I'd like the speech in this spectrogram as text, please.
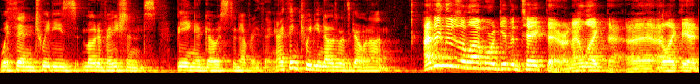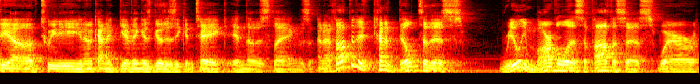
within Tweety's motivations being a ghost and everything. I think Tweety knows what's going on. I think there's a lot more give and take there, and I like that. I, I like the idea of Tweety, you know, kind of giving as good as he can take in those things. And I thought that it kind of built to this really marvelous hypothesis where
